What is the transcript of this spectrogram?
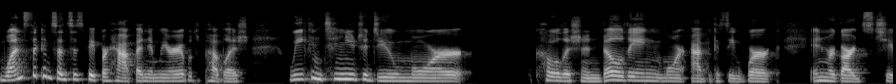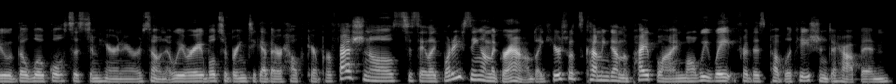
once the consensus paper happened and we were able to publish, we continue to do more coalition building, more advocacy work in regards to the local system here in Arizona. We were able to bring together healthcare professionals to say, like, what are you seeing on the ground? Like, here's what's coming down the pipeline while we wait for this publication to happen.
